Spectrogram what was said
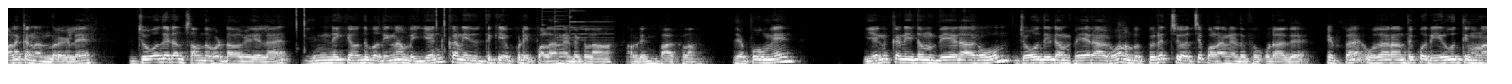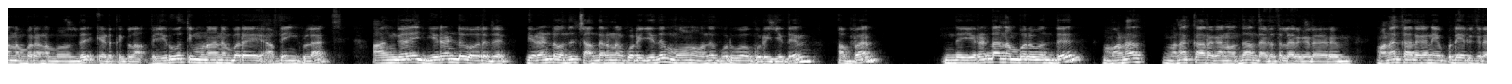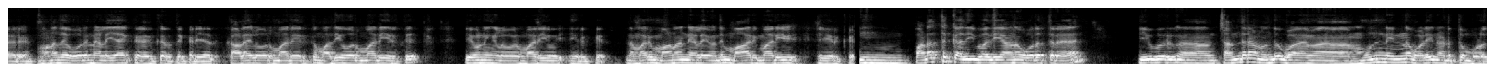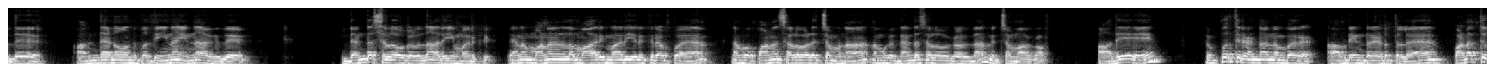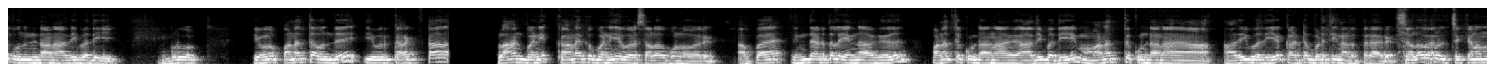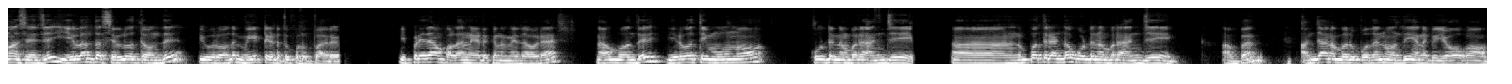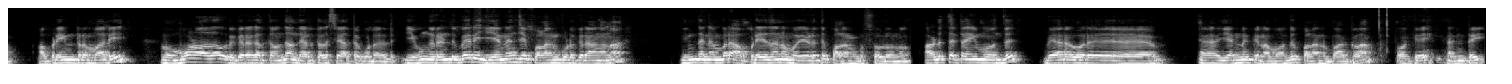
வணக்கம் நண்பர்களே. ஜோதிடம் சம்மந்தப்பட்ட வகையில் இன்னைக்கு வந்து பார்த்தீங்கன்னா நம்ம எண் கணிதத்துக்கு எப்படி பலன் எடுக்கலாம் அப்படின்னு பார்க்கலாம். எப்போவுமே எண் கணிதம் வேறாகவும் ஜோதிடம் வேறாகவும் நம்ம பிரித்து வச்சு பலன் எடுக்கக்கூடாது இப்போ உதாரணத்துக்கு ஒரு இருபத்தி மூணாம் நம்பரை நம்ம வந்து எடுத்துக்கலாம். இப்போ இருபத்தி மூணாம் நம்பரு அப்படிங்குள்ள அங்கே இரண்டு வருது. இரண்டு வந்து சந்திரனை குறிக்குது மூணு வந்து குருவை குறிக்குது. அப்போ இந்த இரண்டாம் நம்பர் வந்து மன மனக்காரகன் வந்து அந்த இடத்துல இருக்கிறாரு. மனக்காரகன் எப்படி இருக்கிறாரு? மனதை ஒரு நிலையா இருக்கிறது கிடையாது. காலையில ஒரு மாதிரி இருக்கு மதியம் ஒரு மாதிரி இருக்கு ஈவினிங்ல ஒரு மாதிரி இருக்கு. இந்த மாதிரி மனநிலை வந்து மாறி மாறி இருக்கு. உம் பணத்துக்கு அதிபதியான ஒருத்தரை இவர் சந்திரன் வந்து வ- முன் நின்று வழி நடத்தும் பொழுது அந்த இடம் வந்து பாத்தீங்கன்னா என்ன ஆகுது? தண்ட செலவுகள் தான் அதிகமாக இருக்குது ஏன்னா மனநிலை மாறி மாறி இருக்கிறப்ப நம்ம பணம் செலவழிச்சோம்னா நமக்கு தண்ட செலவுகள் தான் மிச்சமாகும். அதே முப்பத்தி ரெண்டாம் நம்பர் அப்படின்ற இடத்துல பணத்துக்கு உண்டான அதிபதி குரு. இவங்க பணத்தை வந்து இவர் கரெக்டாக பிளான் பண்ணி கணக்கு பண்ணி இவர் செலவு பண்ணுவார். அப்போ இந்த இடத்துல என்ன ஆகுது? பணத்துக்கு உண்டான அதிபதி மனத்துக்கு உண்டான அதிபதியை கட்டுப்படுத்தி நடத்துறாரு. செலவுகள் சிக்கனமாக செஞ்சு இழந்த செல்வத்தை வந்து இவர் வந்து மீட்டு எடுத்து கொடுப்பாரு. இப்படிதான் பலன் எடுக்கணுமே தவிர நாம் வந்து இருபத்தி மூணும் கூட்டு நம்பர் அஞ்சு முப்பத்தி ரெண்டும் கூட்டு நம்பர் அஞ்சு. அப்ப அஞ்சாம் நம்பர் புதன் வந்து எனக்கு யோகம் அப்படின்ற மாதிரி நம்ம மூணாவதா ஒரு கிரகத்தை வந்து அந்த இடத்துல சேர்த்தக்கூடாது. இவங்க ரெண்டு பேரும் இணைஞ்சு பலன் கொடுக்குறாங்கன்னா இந்த நம்பரை அப்படியே தான் நம்ம எடுத்து பலன் சொல்லணும். அடுத்த டைம் வந்து வேற ஒரு எண்ணுக்கு நம்ம வந்து பலன் பார்க்கலாம். ஓகே நன்றி.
